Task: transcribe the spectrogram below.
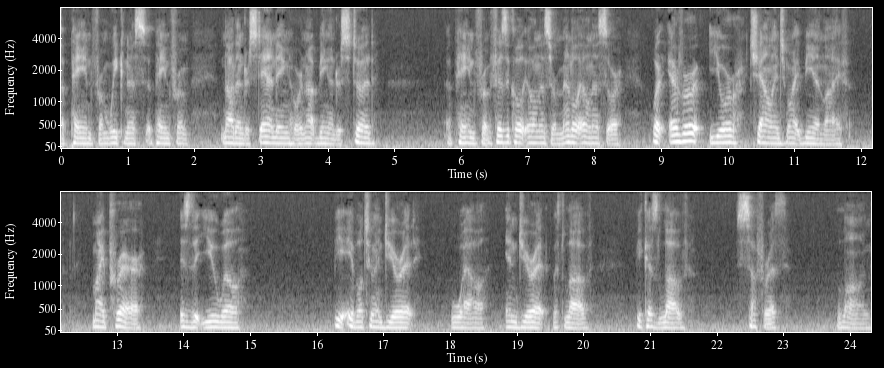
a pain from weakness, a pain from not understanding or not being understood, a pain from physical illness or mental illness, or whatever your challenge might be in life. My prayer is that you will be able to endure it well, endure it with love because love suffereth long.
